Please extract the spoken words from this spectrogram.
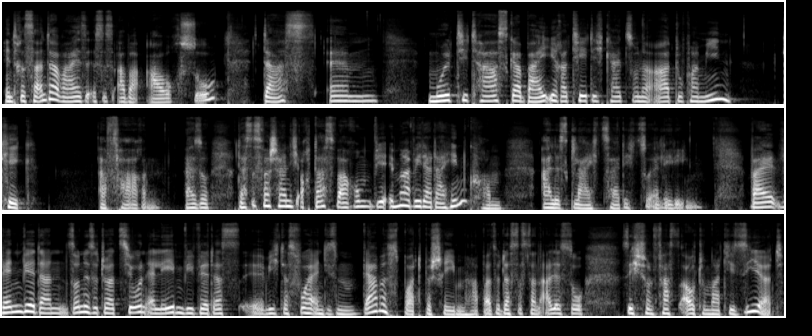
Interessanterweise ist es aber auch so, dass ähm, Multitasker bei ihrer Tätigkeit so eine Art Dopamin-Kick erfahren. Also das ist wahrscheinlich auch das, warum wir immer wieder dahin kommen, alles gleichzeitig zu erledigen. Weil wenn wir dann so eine Situation erleben, wie wir das, äh, wie ich das vorher in diesem Werbespot beschrieben habe, also dass das dann alles so sich schon fast automatisiert,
